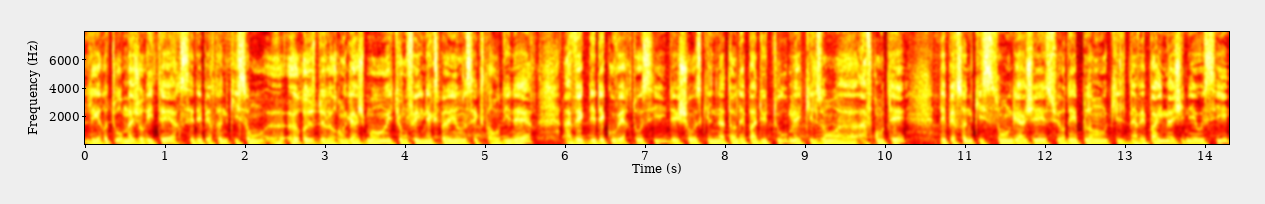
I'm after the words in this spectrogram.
Les retours majoritaires, c'est des personnes qui sont euh, heureuses de leur engagement et qui ont fait une expérience extraordinaire, avec des découvertes aussi, des choses qu'ils n'attendaient pas du tout, mais qu'ils ont euh, affrontées. Des personnes qui se sont engagées sur des plans qu'ils n'avaient pas imaginés aussi.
